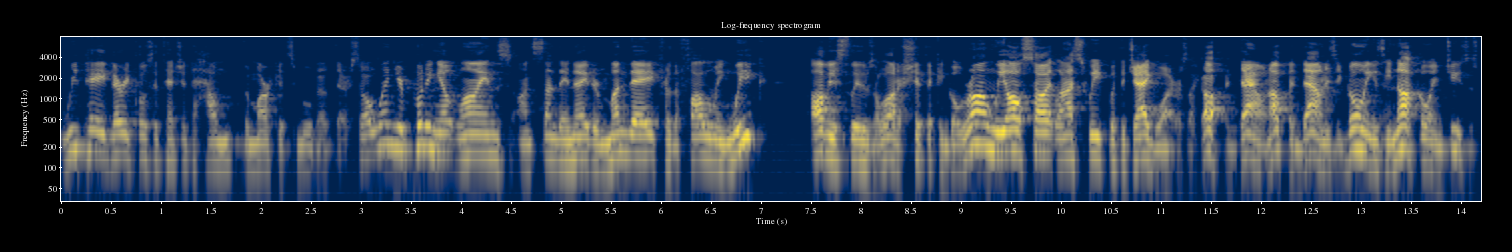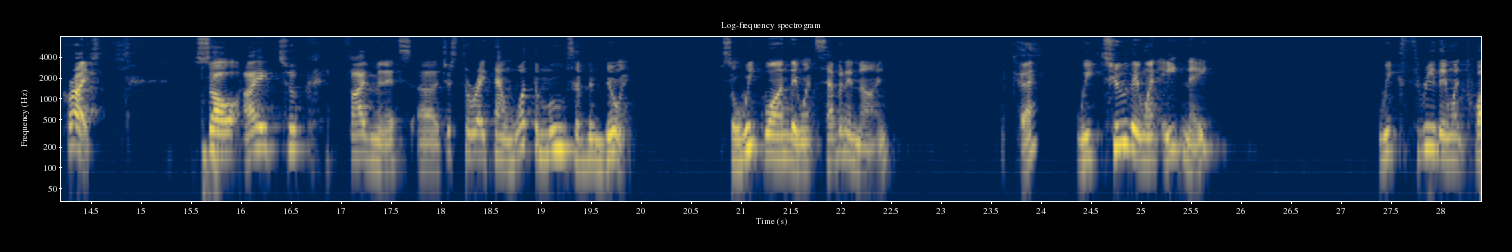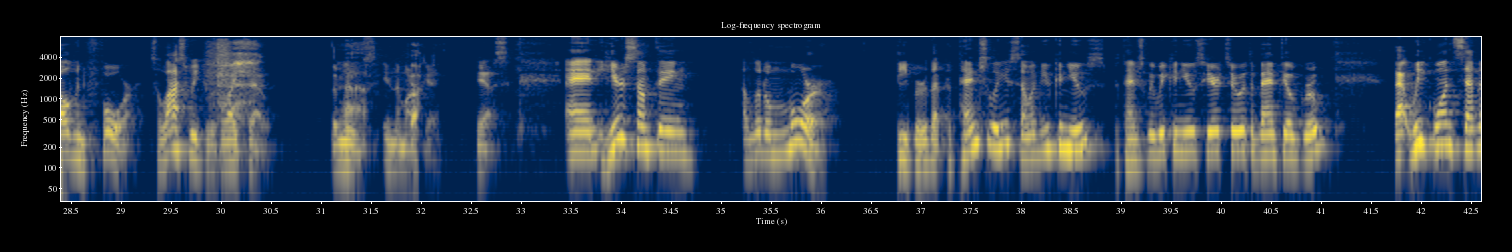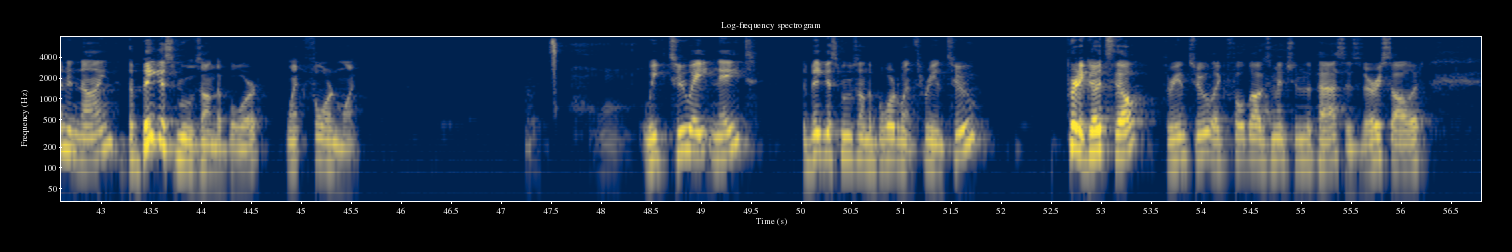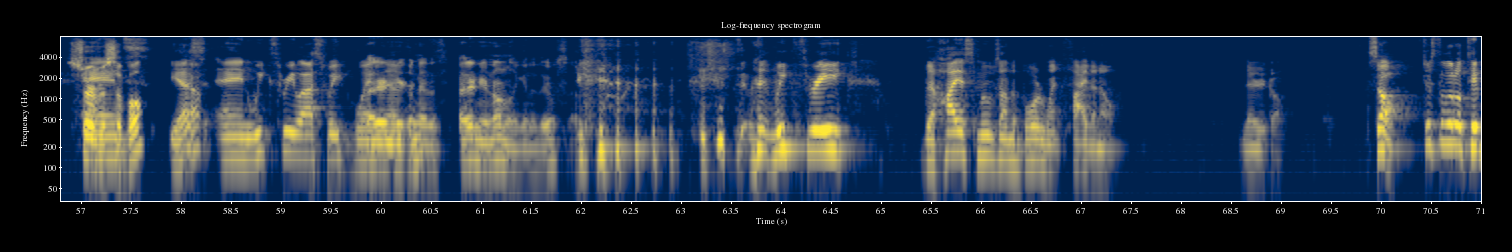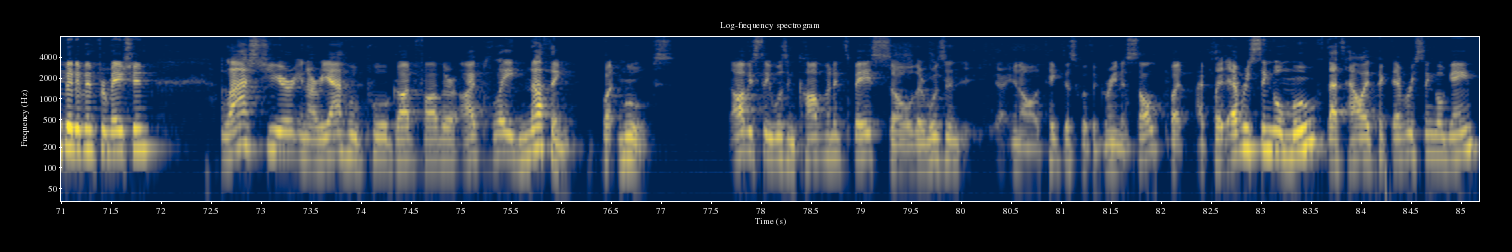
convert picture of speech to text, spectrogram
We pay very close attention to how the markets move out there. So when you're putting out lines on Sunday night or Monday for the following week, obviously there's a lot of shit that can go wrong. We all saw it last week with the Jaguars, like up and down, up and down. Is he going? Is he not going? Jesus Christ. So I took five minutes uh, just to write down what the moves have been doing. So week one, they went seven and nine. okay. Week two, they went eight and eight. Week three, they went twelve and four. So last week it was lights out. The Ah, moves in the market. Yes. And here's something a little more deeper that potentially some of you can use. Potentially we can use here too at the Banfield Group. That week one, seven and nine, the biggest moves on the board went four and one. Mm. Week two, eight and eight, the biggest moves on the board went three and two. Pretty good still. Three and two, like Full Dogs mentioned in the past, is very solid. Serviceable. And- yes, and week three last week when better, uh, than you're the- better than you're normally going to do. So. week three, the highest moves on the board went five and zero. There you go. So, just a little tidbit of information. Last year in our Yahoo pool, Godfather, I played nothing but moves. Obviously, it wasn't confidence based, so there wasn't, you know, take this with a grain of salt. But I played every single move. That's how I picked every single game,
